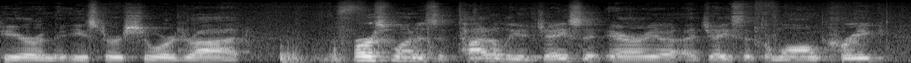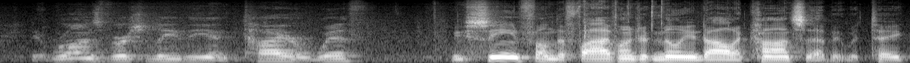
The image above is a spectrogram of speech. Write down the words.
here in the Eastern Shore Drive. The first one is a tidally adjacent area adjacent to Long Creek. It runs virtually the entire width. We've seen from the $500 million concept, it would take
